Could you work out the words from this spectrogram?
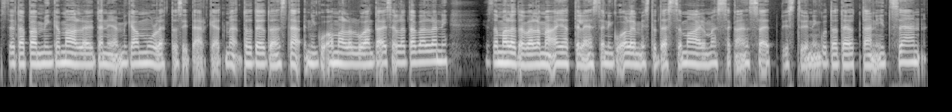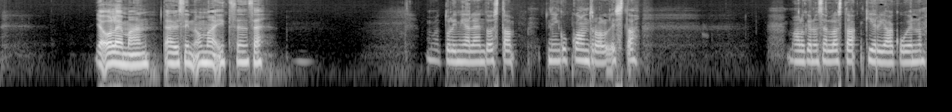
se tapa, minkä mä oon löytänyt ja mikä on mulle tosi tärkeää, että mä toteutan sitä niin kuin omalla luontaisella tavalla. Ja samalla tavalla mä ajattelen sitä niin kuin olemista tässä maailmassa kanssa, että pystyy niin kuin toteuttamaan itseään ja olemaan täysin oma itsensä. Mulle tuli mieleen tuosta niin kontrollista – Mä oon lukenut sellaista kirjaa kuin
